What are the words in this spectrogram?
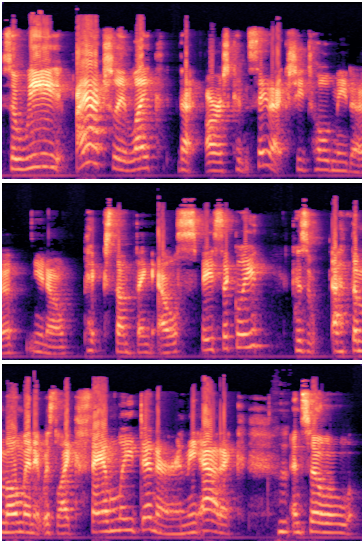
So we, I actually like that ours couldn't say that. She told me to, you know, pick something else basically because at the moment it was like family dinner in the attic. Hmm. and so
